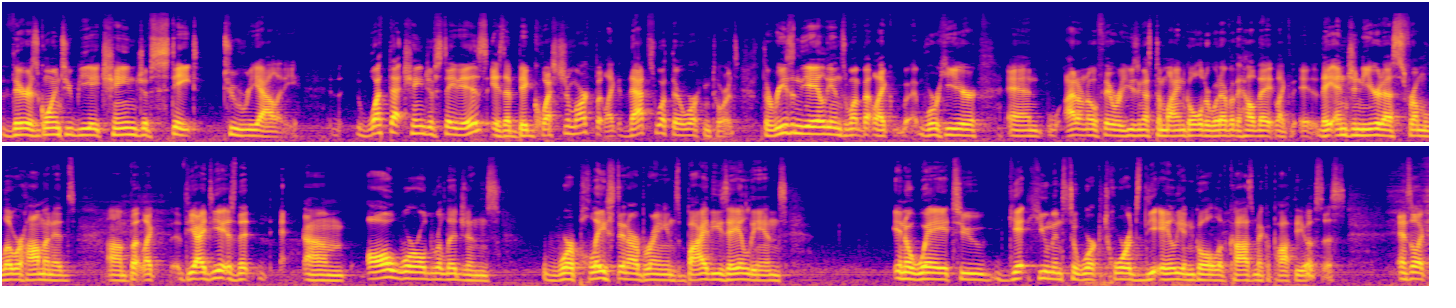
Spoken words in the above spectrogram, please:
there is going to be a change of state to reality. What that change of state is is a big question mark, but like that's what they're working towards. The reason the aliens went back, like we're here, and I don't know if they were using us to mine gold or whatever the hell they like. They engineered us from lower hominids, um, but like the idea is that um, all world religions were placed in our brains by these aliens in a way to get humans to work towards the alien goal of cosmic apotheosis. And so like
